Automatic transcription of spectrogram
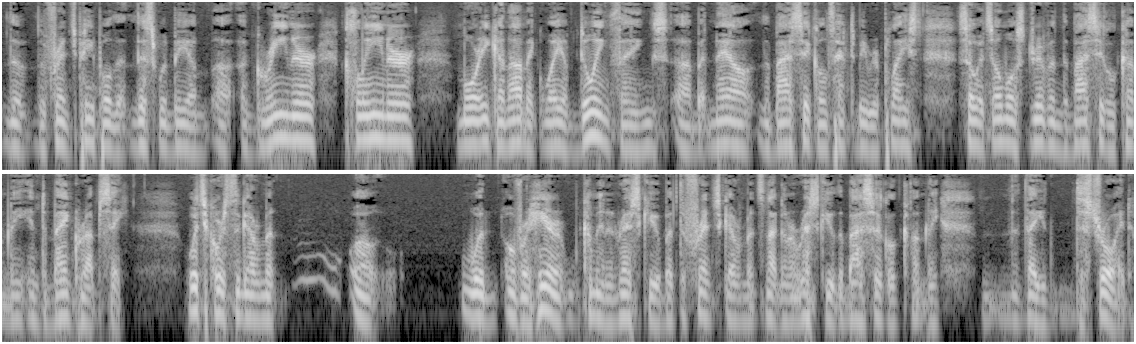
the, the French people that this would be a, a, a greener, cleaner, more economic way of doing things, uh, but now the bicycles have to be replaced. So it's almost driven the bicycle company into bankruptcy, which of course the government well, would over here come in and rescue, but the French government's not going to rescue the bicycle company that they destroyed.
